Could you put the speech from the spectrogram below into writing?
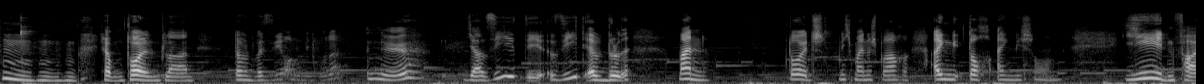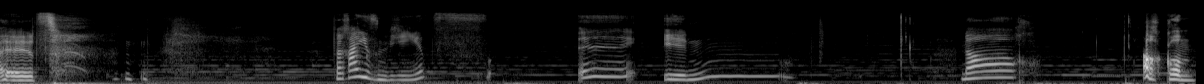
Hm, hm, hm. Ich habe einen tollen Plan. Davon weiß sie auch noch nicht, oder? Nö. Ja, sie, die, sieht, äh, Mann, Deutsch, nicht meine Sprache. Eigentlich, doch, eigentlich schon. Jedenfalls. Verreisen wir jetzt äh, in nach Ach komm.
